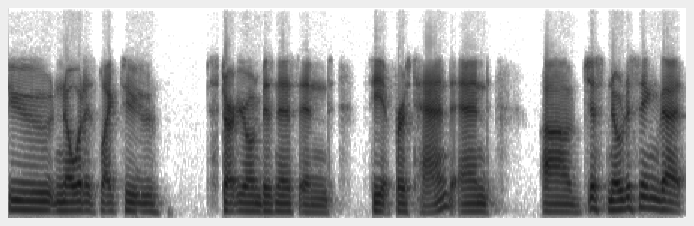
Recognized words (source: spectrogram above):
to know what it's like to start your own business and see it firsthand. And uh, just noticing that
